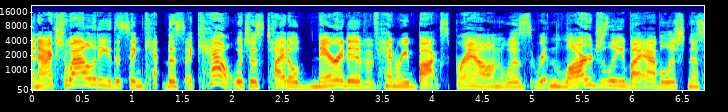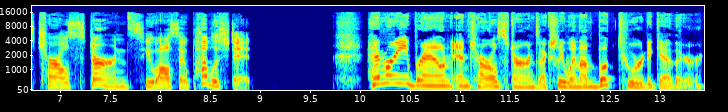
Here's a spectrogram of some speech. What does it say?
In actuality, this, inca- this account, which is titled Narrative of Henry Box Brown, was written largely by abolitionist Charles Stearns, who also published it. Henry Brown and Charles Stearns actually went on book tour together,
